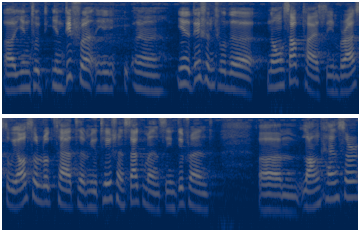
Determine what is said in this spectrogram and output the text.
Uh, into, in different, uh, in addition to the known subtypes in breast, we also looked at mutation segments in different um, lung cancer,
